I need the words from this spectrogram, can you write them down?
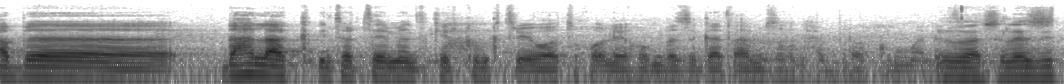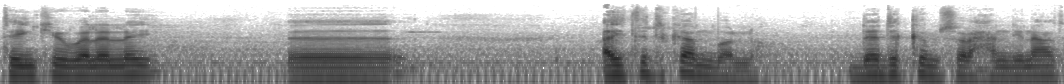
ኣብ ዳህላክ ኢንተርቴንመንት ኬድኩም ክትሪእዎ ትኽእሉ ኢኹም በዚ ኣጋጣሚ እዚ ክንሕብረኩም ማለት እዩ እዛ ስለዚ ቴንኪዩ በለለይ እ፣ ኣይትድከም በሎ ደድክም ስራሕ እንዲናቱ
